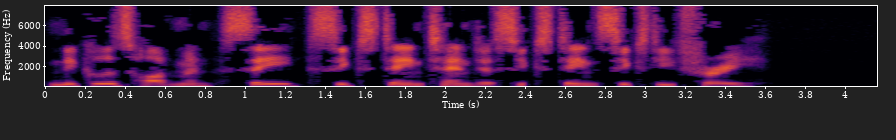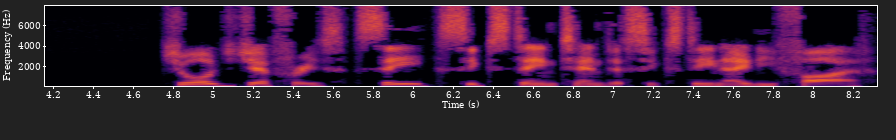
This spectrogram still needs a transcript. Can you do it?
Nicholas Hotman (c. 1610 to 1663. George Jeffreys (c. 1610 to 1685.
